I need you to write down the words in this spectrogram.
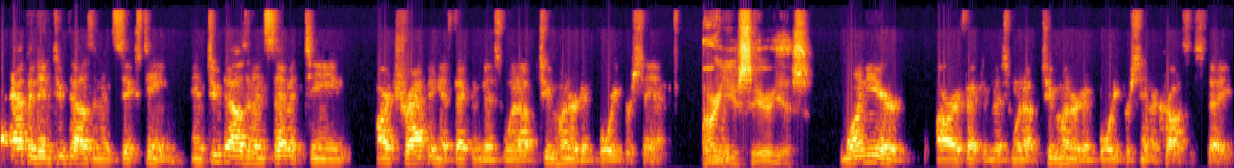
That happened in 2016. In 2017, our trapping effectiveness went up 240%. Are you serious? One year, our effectiveness went up 240% across the state.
